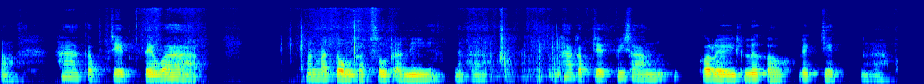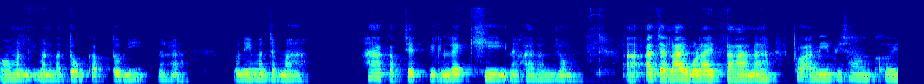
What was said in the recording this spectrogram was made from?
อ่าห้ากับเจ็ดแต่ว่า มันมาตรงกับสูตรอันนี้นะคะห้ากับเจ็ดพี่ช้างก็เลยเลือกเอาเลขเจ็ดนะคะเพราะมันมันมาตรงกับตัวนี้นะคะ ตัวนี้มันจะมาห้ากับเจ็ดเป็นเลขคี่นะคะท่านผู้ชมอะอาจจะลายหูลายตานะ เพราะอันนี้พี่ช้างเคย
